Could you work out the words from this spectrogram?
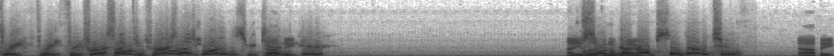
Three, three, three for our side, Going, two for our going as wide as we can Copy. here. How you I'm looking slowing over down, there? I'm slowing down to two. Copy.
